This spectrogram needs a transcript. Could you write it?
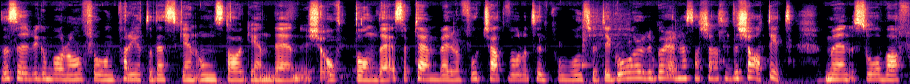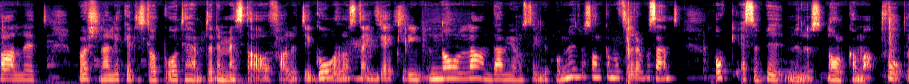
Då säger vi god morgon från Paretodesken onsdagen den 28 september. Det var fortsatt volatilt på Wall Street igår och det började nästan kännas lite tjatigt. Men så var fallet. Börserna lyckades dock återhämta det mesta av fallet igår och stängde kring nollan. Dow Jones stängde på minus 0,4 och S&P minus 0,2.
